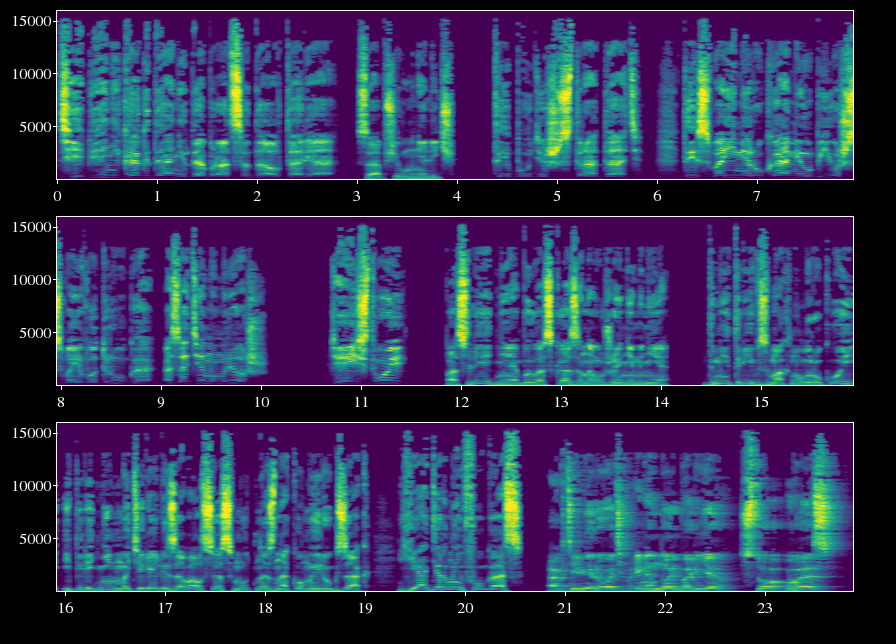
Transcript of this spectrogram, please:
«Тебе никогда не добраться до алтаря», — сообщил мне Лич. «Ты будешь страдать. Ты своими руками убьешь своего друга, а затем умрешь. Действуй!» Последнее было сказано уже не мне. Дмитрий взмахнул рукой, и перед ним материализовался смутно знакомый рюкзак. Ядерный фугас. «Активировать временной барьер 100 ОС».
